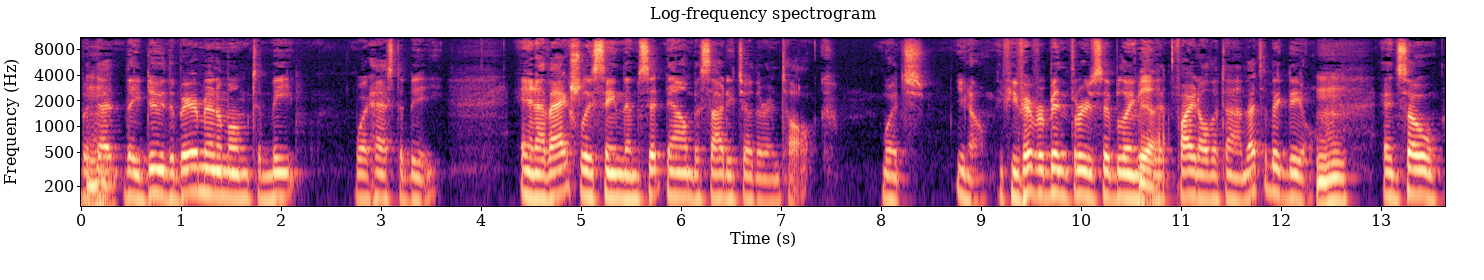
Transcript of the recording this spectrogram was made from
but that they do the bare minimum to meet what has to be. And I've actually seen them sit down beside each other and talk, which, you know, if you've ever been through siblings Yeah. that fight all the time, that's a big deal. hmm And so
